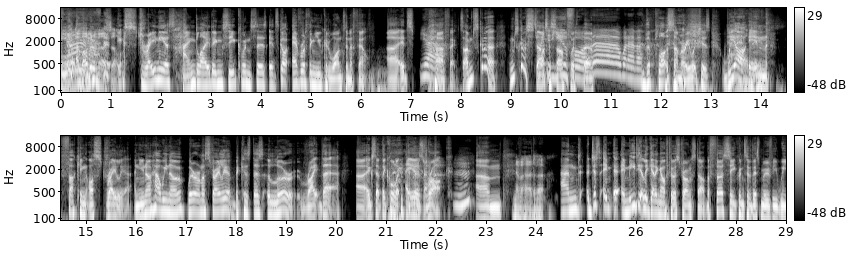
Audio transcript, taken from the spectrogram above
Yeah. a lot of Universal. extraneous hang gliding sequences. It's got everything you could want in a film. Uh, it's Yeah. perfect. So I'm just gonna I'm just gonna start Rated us you off with for the uh, whatever. the plot summary, which is we are in fucking Australia, and you know how we know we're on Australia because there's Uluru right there. Uh, except they call it Ayers Rock. Hmm? Um, Never heard of it. and just Im- immediately getting off to a strong start. The first sequence of this movie, we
